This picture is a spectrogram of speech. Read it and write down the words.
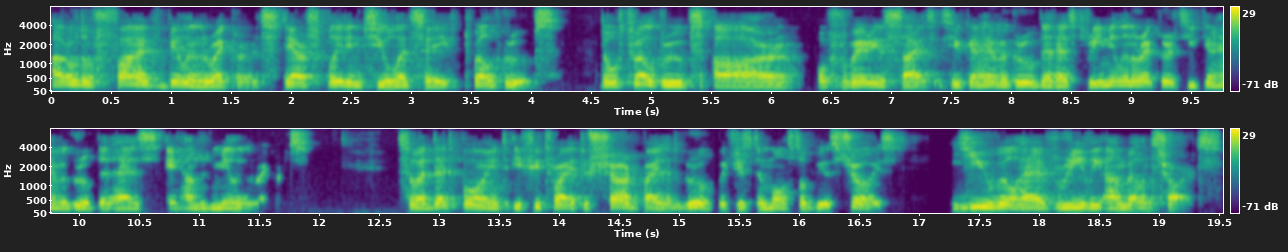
out of the 5 billion records, they are split into, let's say, 12 groups. Those 12 groups are of various sizes. You can have a group that has 3 million records, you can have a group that has 800 million records. So at that point, if you try to shard by that group, which is the most obvious choice, you will have really unbalanced shards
